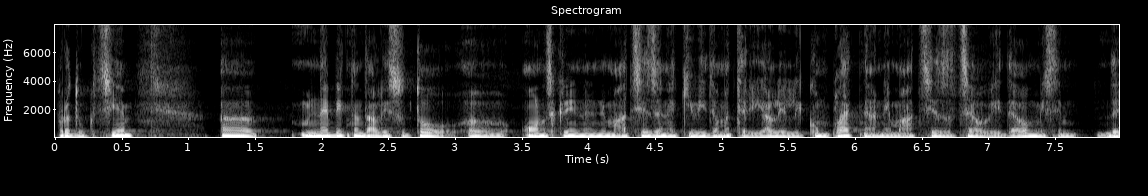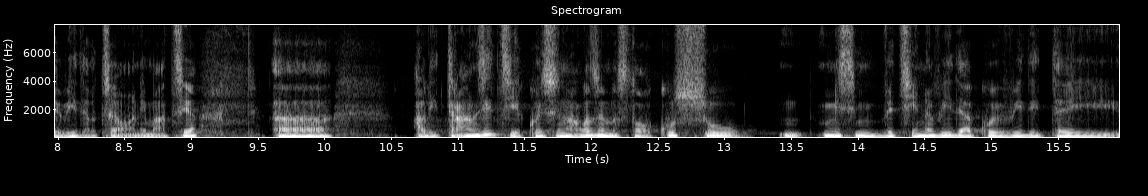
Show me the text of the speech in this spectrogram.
produkcije. E, nebitno da li su to uh, on-screen animacije za neki video materijal ili kompletne animacije za ceo video, mislim da je video ceo animacija, uh, ali tranzicije koje se nalaze na stoku su mislim, većina videa koju vidite i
